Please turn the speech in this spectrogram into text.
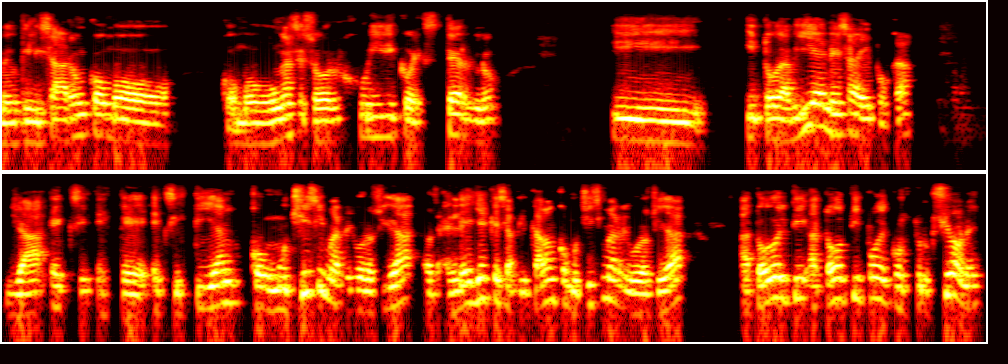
me utilizaron como, como un asesor jurídico externo, y, y todavía en esa época ya este, existían con muchísima rigurosidad, o sea, leyes que se aplicaban con muchísima rigurosidad a todo, el, a todo tipo de construcciones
